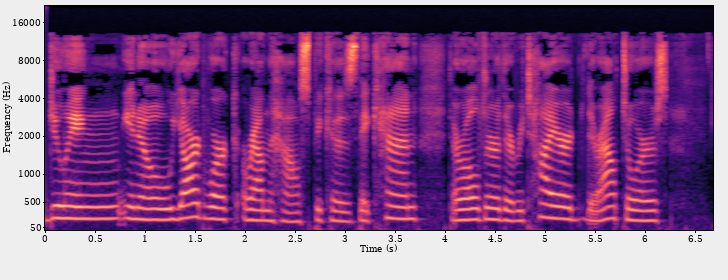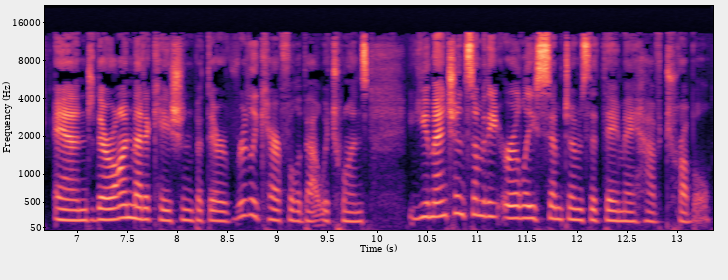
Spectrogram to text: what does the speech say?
doing, you know, yard work around the house because they can. They're older, they're retired, they're outdoors and they're on medication, but they're really careful about which ones. You mentioned some of the early symptoms that they may have trouble.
